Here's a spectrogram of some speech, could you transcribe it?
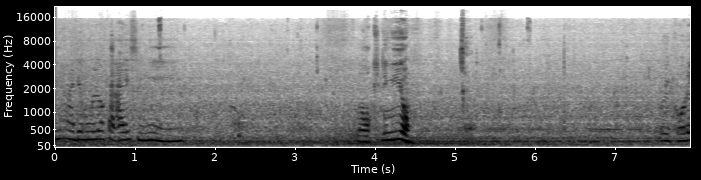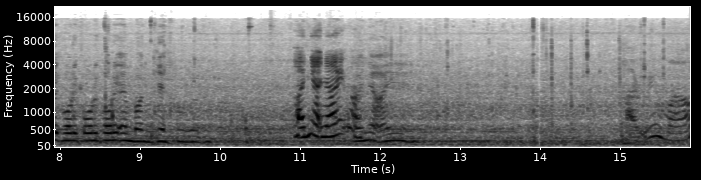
Ni ada mengeluarkan air sini. Oh, bukit tinggi tu. Ui, korek, korek, korek, korek kan banjir. Banyak naik lah. Banyak air. Memang,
